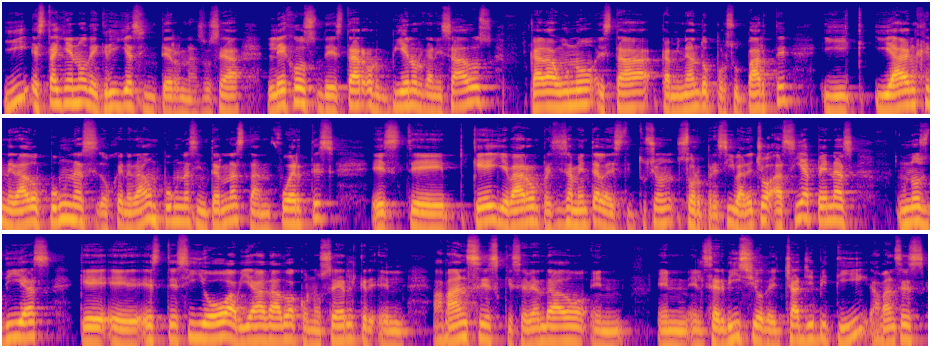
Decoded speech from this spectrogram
Y está lleno de grillas internas, o sea, lejos de estar bien organizados, cada uno está caminando por su parte y, han generado pugnas o generaron pugnas internas tan fuertes este, que llevaron precisamente a la destitución sorpresiva. De hecho, hacía apenas unos días que eh, este CEO había dado a conocer el, avances que se habían dado en, en el servicio de ChatGPT, avances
